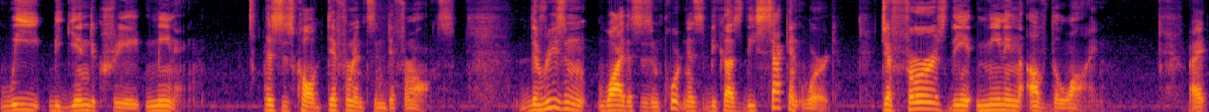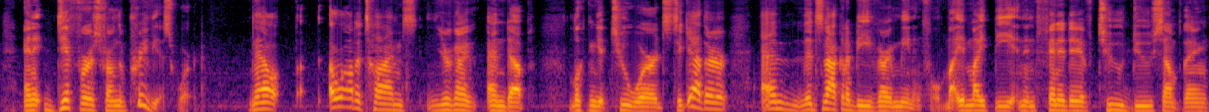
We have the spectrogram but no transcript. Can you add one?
we begin to create meaning. This is called difference and difference. The reason why this is important is because the second word defers the meaning of the line, right? And it differs from the previous word. Now, a lot of times you're going to end up looking at two words together and it's not going to be very meaningful. It might be an infinitive to do something.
